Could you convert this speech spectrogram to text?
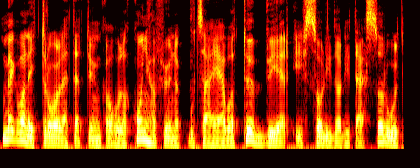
meg van egy trolletetőnk, ahol a konyhafőnök pucájába több vér és szolidaritás szorult,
